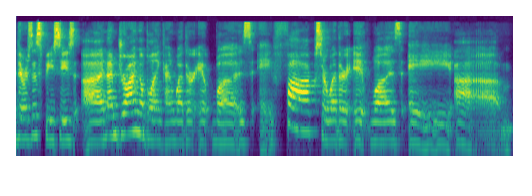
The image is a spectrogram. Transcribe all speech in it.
there was a species uh, and i'm drawing a blank on whether it was a fox or whether it was a um,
